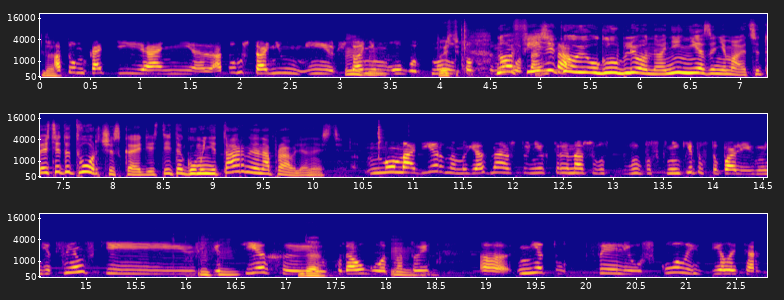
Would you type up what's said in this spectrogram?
Да. о том, какие они, о том, что они умеют, что Мгм. они могут. Ну, есть- собственно, Но вот, они физикой углубленно они не занимаются. То есть это творческая действие, это гуманитарная направленность. Ну, наверное, но я знаю, что некоторые наши выпускники поступали и в медицинский, и в физтех, и Да. куда угодно. Мгм. То есть э, нету цели у школы сделать артиста.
